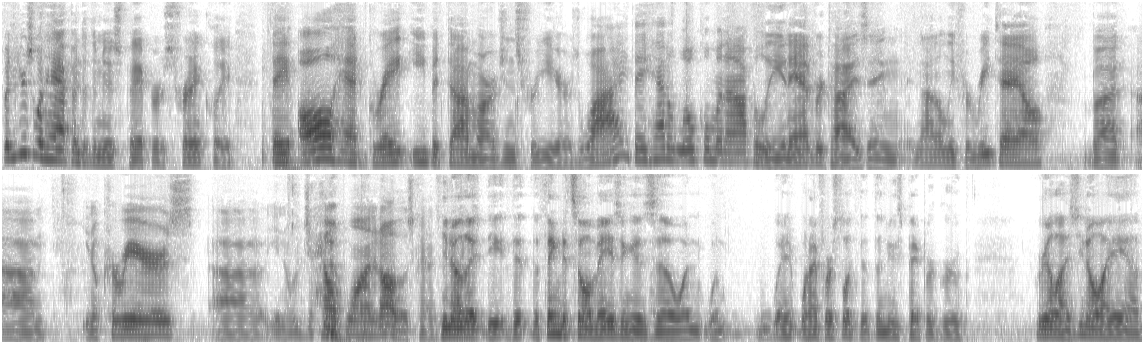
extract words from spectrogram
But here's what happened to the newspapers, frankly. They all had great EBITDA margins for years. Why? They had a local monopoly in advertising, not only for retail, but, um, you know, careers, uh, you know, help wanted, all those kinds of things. You know, the, the, the, thing that's so amazing is uh, when, when, when I first looked at the newspaper group, realized, you know, a, uh,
